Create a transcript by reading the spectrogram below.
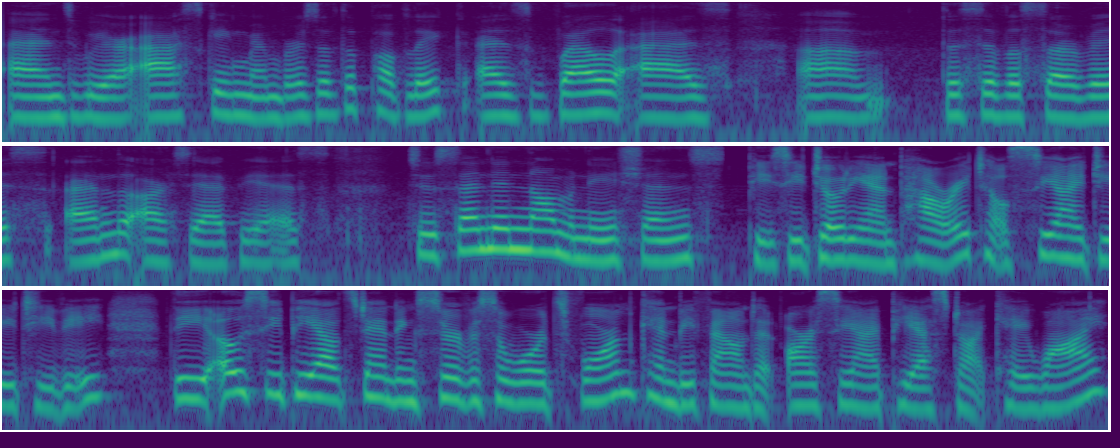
And we are asking members of the public, as well as um, the civil service and the RCIPS, to send in nominations. PC Jodianne Powery tells CIG TV the OCP Outstanding Service Awards form can be found at rcips.ky.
